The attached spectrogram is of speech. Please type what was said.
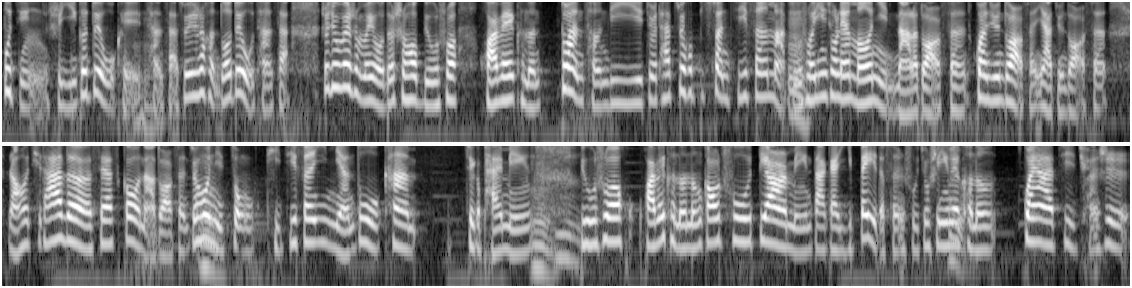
不仅是一个队伍可以参赛，所以是很多队伍参赛。这就为什么有的时候，比如说华为可能断层第一，就是他最后算积分嘛。比如说英雄联盟你拿了多少分，冠军多少分，亚军多少分，然后其他的 CS:GO 拿多少分，最后你总体积分一年度看这个排名。嗯比如说华为可能能高出第二名大概一倍的分数，就是因为可能冠亚季全是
